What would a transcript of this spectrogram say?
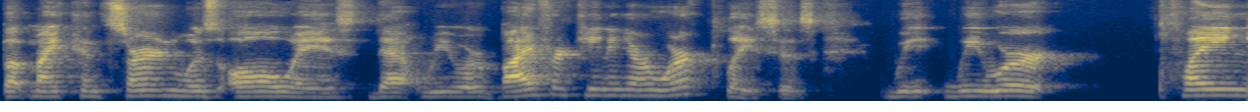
but my concern was always that we were bifurcating our workplaces. We we were playing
